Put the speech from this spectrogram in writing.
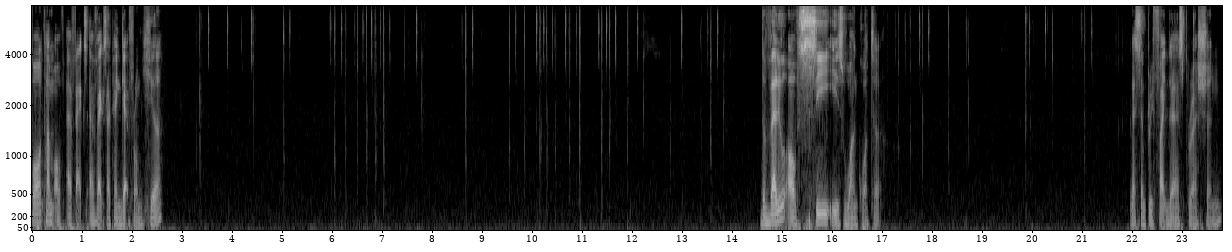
4 times of fx. fx I can get from here. The value of c is 1 quarter. Let's simplify the expression.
